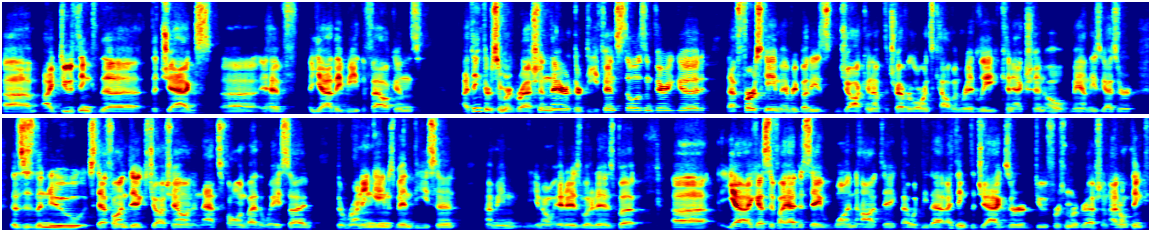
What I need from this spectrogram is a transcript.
Um, I do think the the Jags uh, have yeah they beat the Falcons. I think there's some regression there. Their defense still isn't very good. That first game, everybody's jocking up the Trevor Lawrence, Calvin Ridley connection. Oh man, these guys are. This is the new Stefon Diggs, Josh Allen, and that's fallen by the wayside. The running game's been decent. I mean, you know, it is what it is. But uh, yeah, I guess if I had to say one hot take, that would be that. I think the Jags are due for some regression. I don't think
